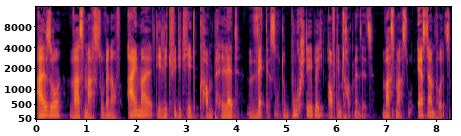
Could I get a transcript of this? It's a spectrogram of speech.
Also, was machst du, wenn auf einmal die Liquidität komplett weg ist und du buchstäblich auf dem Trocknen sitzt? Was machst du? Erster Impuls.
